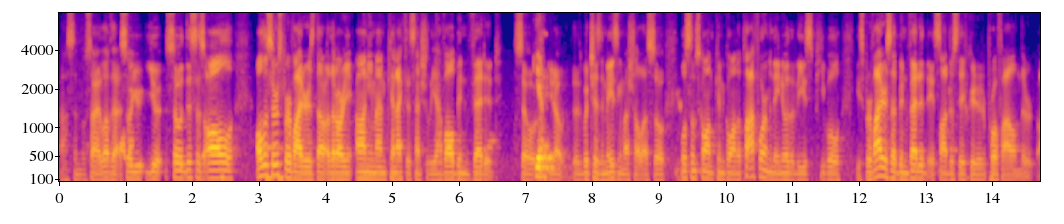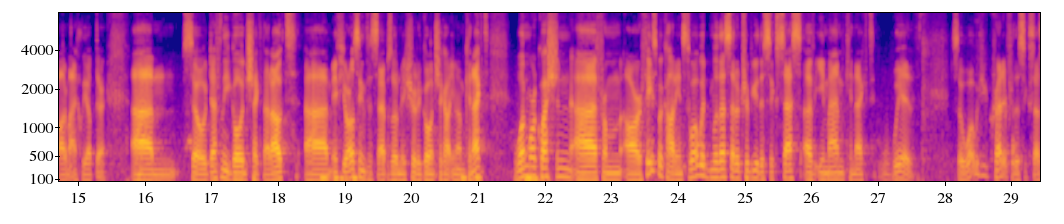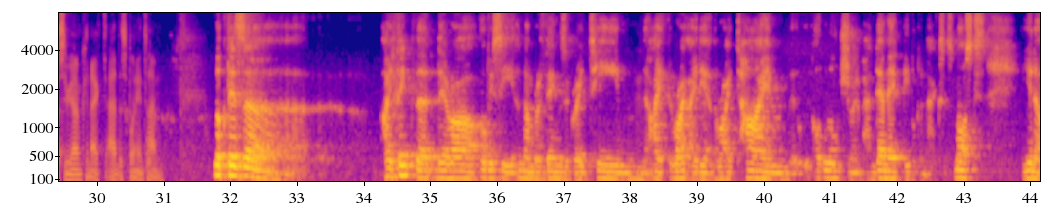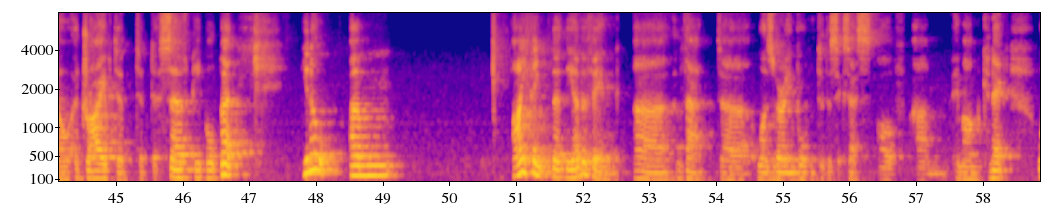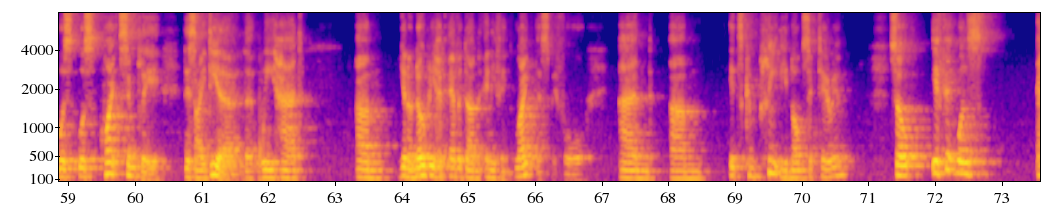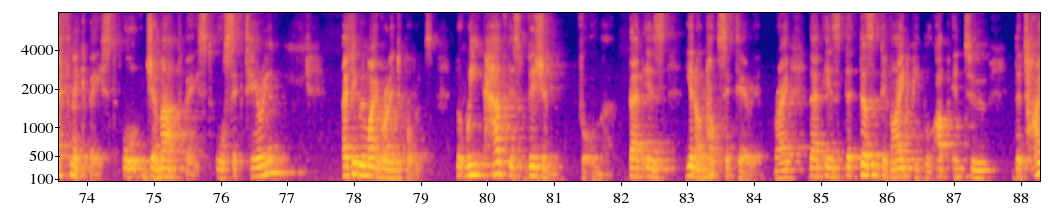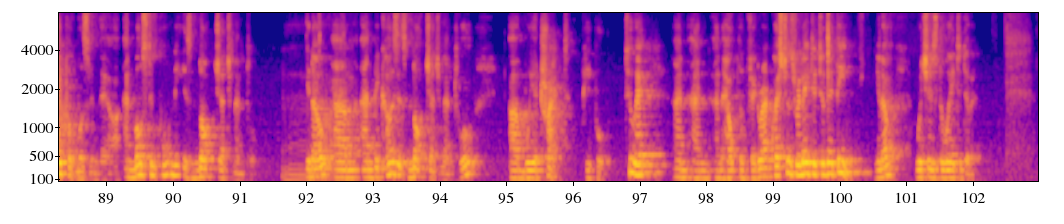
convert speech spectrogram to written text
Awesome. So I love that. So you you so this is all all the service providers that that are on Imam Connect essentially have all been vetted so yeah. you know, which is amazing, mashallah. So Muslims can go on the platform and they know that these people, these providers have been vetted. It's not just they've created a profile and they're automatically up there. Um, so definitely go and check that out. Um, if you're listening to this episode, make sure to go and check out Imam Connect. One more question uh, from our Facebook audience. What would Mudassar attribute the success of Imam Connect with? So what would you credit for the success of Imam Connect at this point in time? Look, there's a I think that there are obviously a number of things, a great team, the right idea at the right time, launched during a pandemic, people can access mosques, you know, a drive to, to, to serve people. But, you know, um, I think that the other thing uh, that uh, was very important to the success of um, Imam Connect was, was quite simply this idea that we had um, you know, nobody had ever done anything like this before. And um, it's completely non sectarian. So if it was ethnic based or Jamaat based or sectarian, I think we might have run into problems. But we have this vision for Ummah that is, you know, not sectarian, right? That is, that doesn't divide people up into the type of Muslim they are. And most importantly, is not judgmental you know, um, and because it's not judgmental, um, we attract people to it and, and, and help them figure out questions related to their deen, you know, which is the way to do it.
